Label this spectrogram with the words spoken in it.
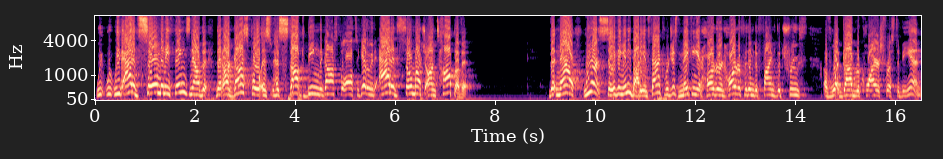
We, have we, added so many things now that, that our gospel is, has stopped being the gospel altogether. We've added so much on top of it that now we aren't saving anybody. In fact, we're just making it harder and harder for them to find the truth of what God requires for us to be in.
